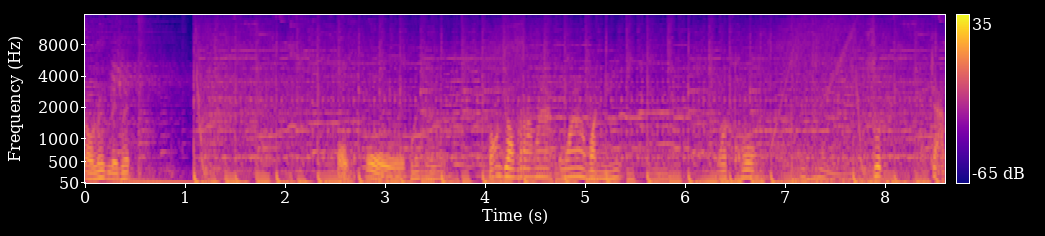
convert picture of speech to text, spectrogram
เราเลิกเลยเพื่อนโอ้โหเพื่อนต้องยอมรับว่าวันนี้วัวทงอื้อหือสุดจัด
